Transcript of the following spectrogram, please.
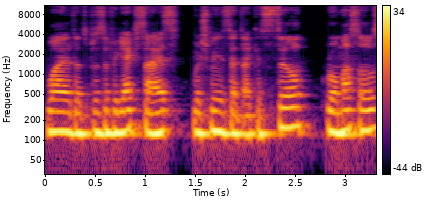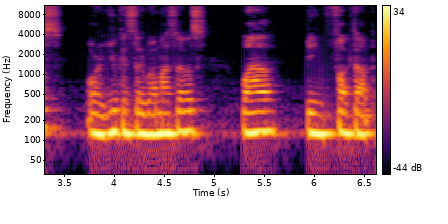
while that specific exercise, which means that I can still grow muscles, or you can still grow muscles, while being fucked up.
